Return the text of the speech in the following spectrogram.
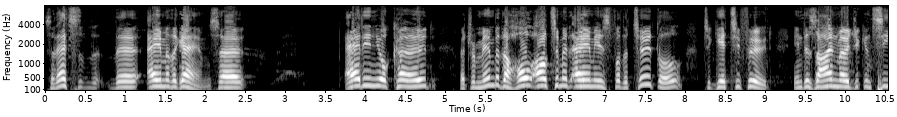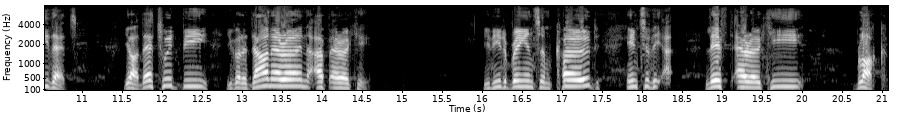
So that's the aim of the game. So add in your code, but remember the whole ultimate aim is for the turtle to get to food. In design mode, you can see that. Yeah, that would be, you got a down arrow and an up arrow key. You need to bring in some code into the uh, left arrow key block.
